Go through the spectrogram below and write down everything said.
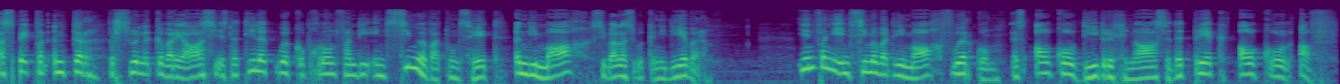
aspek van interpersoonlike variasie is natuurlik ook op grond van die ensieme wat ons het in die maag sowel as ook in die lewer. Een van die ensieme wat in die maag voorkom, is alkoholdehidrogenase. Dit breek alkohol af.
